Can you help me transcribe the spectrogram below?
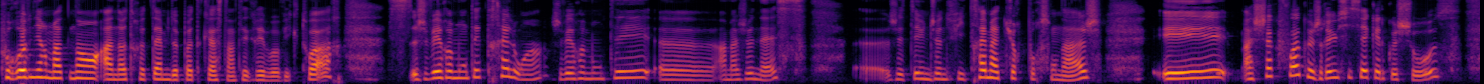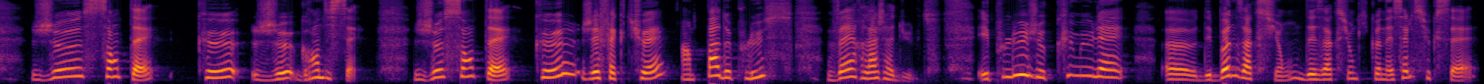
Pour revenir maintenant à notre thème de podcast Intégrer vos victoires, je vais remonter très loin, je vais remonter euh, à ma jeunesse. Euh, J'étais une jeune fille très mature pour son âge et à chaque fois que je réussissais quelque chose, je sentais que je grandissais. Je sentais que j'effectuais un pas de plus vers l'âge adulte. Et plus je cumulais euh, des bonnes actions, des actions qui connaissaient le succès,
